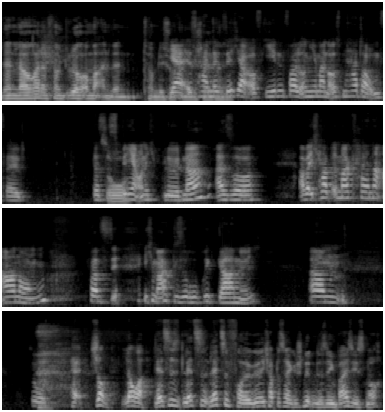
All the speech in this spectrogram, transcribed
Dann Laura, dann fang du doch auch mal an, wenn Tom dich schon Ja, es handelt hat. sich ja auf jeden Fall um jemanden aus dem Hertha-Umfeld. Das ist, So. bin ja auch nicht blöd, ne? Also, aber ich habe immer keine Ahnung. Ich mag diese Rubrik gar nicht. Ähm, so. Hä, stopp, Laura, letzte, letzte, letzte Folge, ich habe das ja geschnitten, deswegen weiß ich es noch.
